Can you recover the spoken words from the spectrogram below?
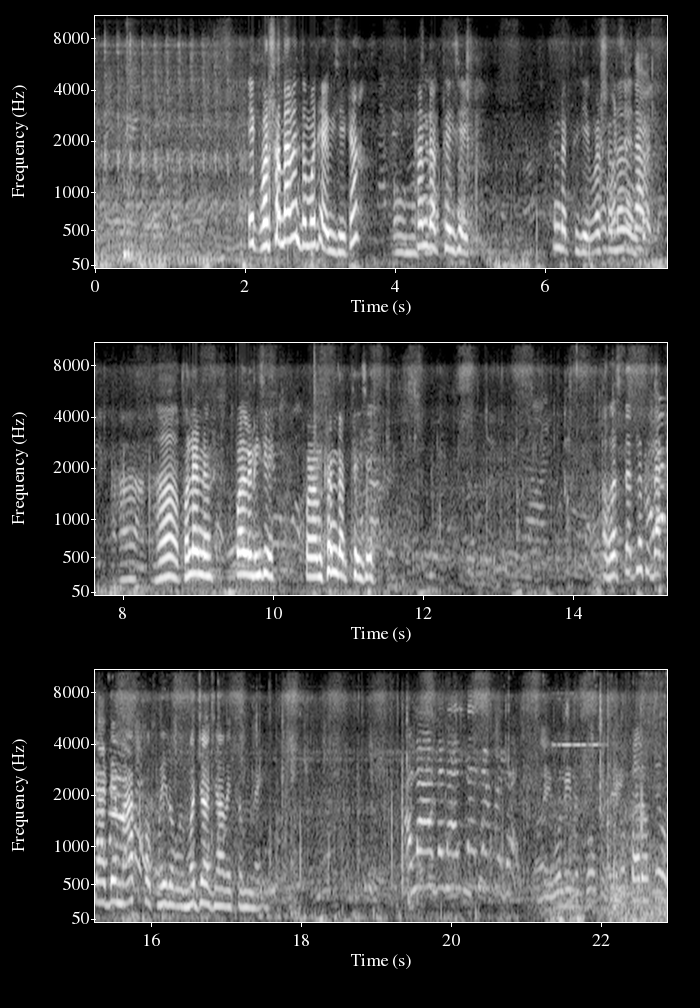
કબૂતરા ને એક વરસાદ આવે ને તો મજા આવી જાય કા? ઠંડક થઈ જાય. ઠંડક થઈ જાય વરસાદ આવે ને હા. હા ભલે ને પલળી છે પણ આમ ઠંડક થઈ જાય. આ વરસાદ નથી બાકી આ ડેમ આખો ભર્યો હોય મજા જ આવે તમને. છે ને બહુ મજા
